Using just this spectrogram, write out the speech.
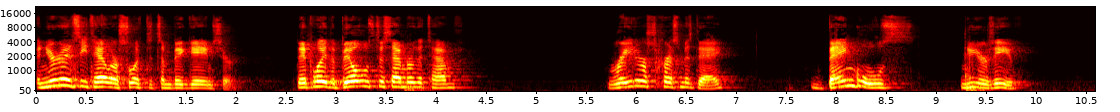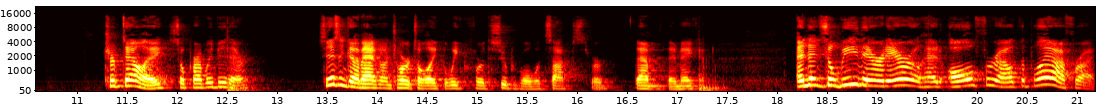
And you're going to see Taylor Swift at some big games here. They play the Bills December the 10th, Raiders Christmas Day, Bengals New Year's Eve, trip to LA, so probably be there. She doesn't go back on tour till like the week before the Super Bowl, which sucks for them if they make it. And then she'll be there at Arrowhead all throughout the playoff run.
